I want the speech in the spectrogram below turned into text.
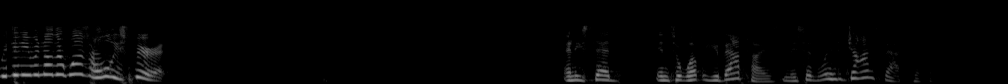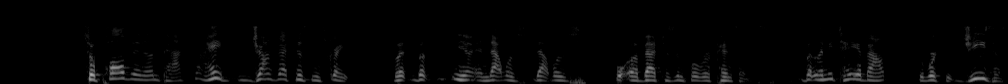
We didn't even know there was a Holy Spirit. And he said, Into what were you baptized? And they said, Well, into John's baptism. So Paul then unpacked, hey, John's baptism is great, but but you know, and that was that was for, uh, baptism for repentance. But let me tell you about the work that Jesus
